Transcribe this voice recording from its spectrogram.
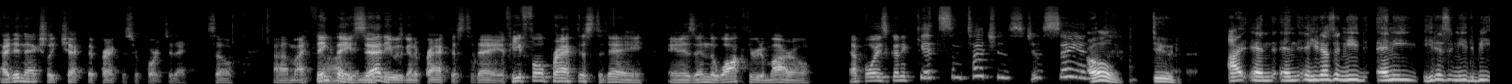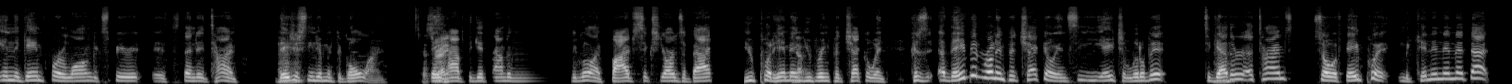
I didn't actually check the practice report today, so um, I think no, they said he was going to practice today. If he full practice today and is in the walkthrough tomorrow, that boy's going to get some touches. Just saying. Oh, dude. I and and he doesn't need any. He doesn't need to be in the game for a long experience, extended time. They mm-hmm. just need him at the goal line. That's they right. have to get down to the goal line, five, six yards of back. You put him in. Yep. You bring Pacheco in because uh, they've been running Pacheco and CEH a little bit together mm-hmm. at times. So if they put McKinnon in at that,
